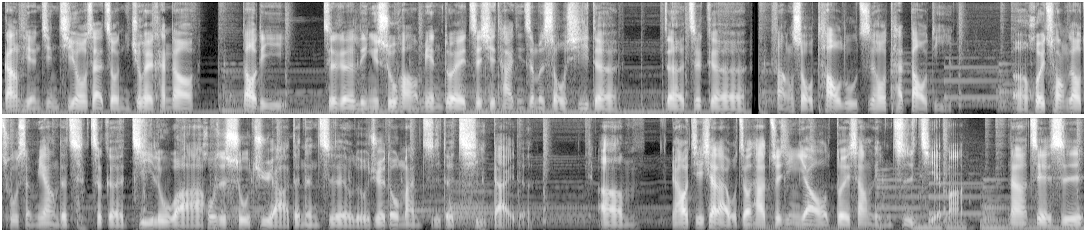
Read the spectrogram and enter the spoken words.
钢铁人进季后赛之后，你就会看到到底这个林书豪面对这些他已经这么熟悉的的这个防守套路之后，他到底。呃，会创造出什么样的这个记录啊，或是数据啊等等之类的，我觉得都蛮值得期待的。嗯，然后接下来我知道他最近要对上林志杰嘛，那这也是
